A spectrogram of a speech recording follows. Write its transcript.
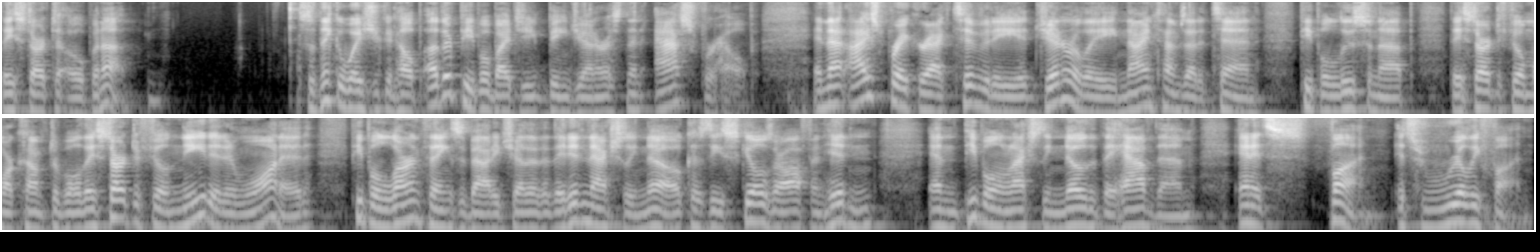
they start to open up. So think of ways you can help other people by g- being generous, then ask for help. And that icebreaker activity, generally nine times out of 10, people loosen up. They start to feel more comfortable. They start to feel needed and wanted. People learn things about each other that they didn't actually know because these skills are often hidden and people don't actually know that they have them. And it's fun. It's really fun.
